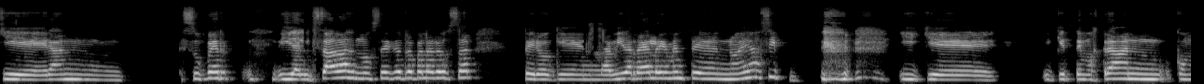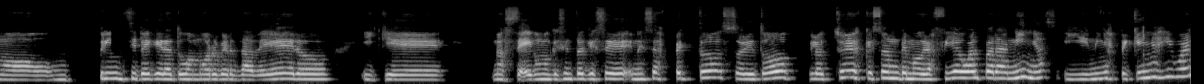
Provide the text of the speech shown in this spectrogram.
que eran súper idealizadas, no sé qué otra palabra usar, pero que en la vida real obviamente no es así. y, que, y que te mostraban como un príncipe que era tu amor verdadero y que, no sé, como que siento que ese, en ese aspecto, sobre todo los chollos que son demografía igual para niñas y niñas pequeñas igual,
